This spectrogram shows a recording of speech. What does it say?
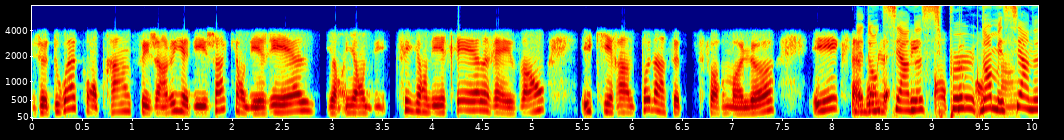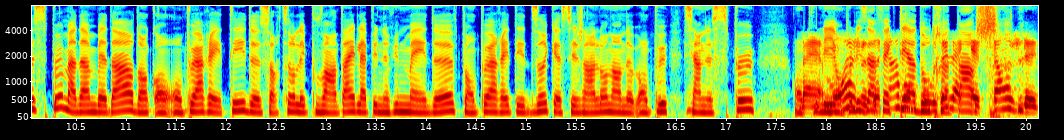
je dois comprendre ces gens-là. Il y a des gens qui ont des réels, ils ont, ils ont des, tu sais, ils ont des réelles raisons et qui rentrent pas dans ce petit format-là. Et que ça Mais donc, s'il y en a si peu, non, mais s'il y en a si peu, Madame Bédard, donc on, on peut arrêter de sortir l'épouvantail de la pénurie de main-d'œuvre, puis on peut arrêter de dire que ces gens-là, on, en a- on peut, s'il y en a si peu, on Ben, peut les, on moi, peut je les dire, affecter à d'autres posez la tâches. question, je le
